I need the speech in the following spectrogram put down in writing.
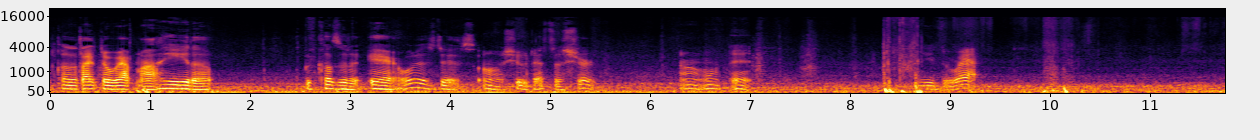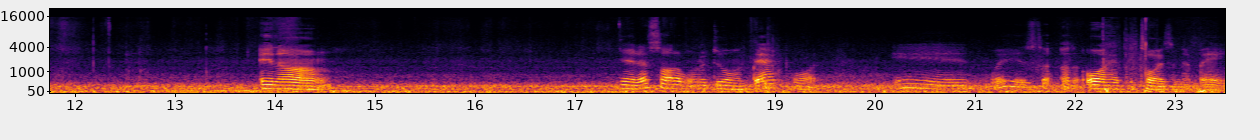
Because I like to wrap my head up because of the air. What is this? Oh shoot, that's a shirt. I don't want that. I need the wrap. And um yeah, that's all I want to do on that part. And where is the other? Oh, I have the toys in that bag.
